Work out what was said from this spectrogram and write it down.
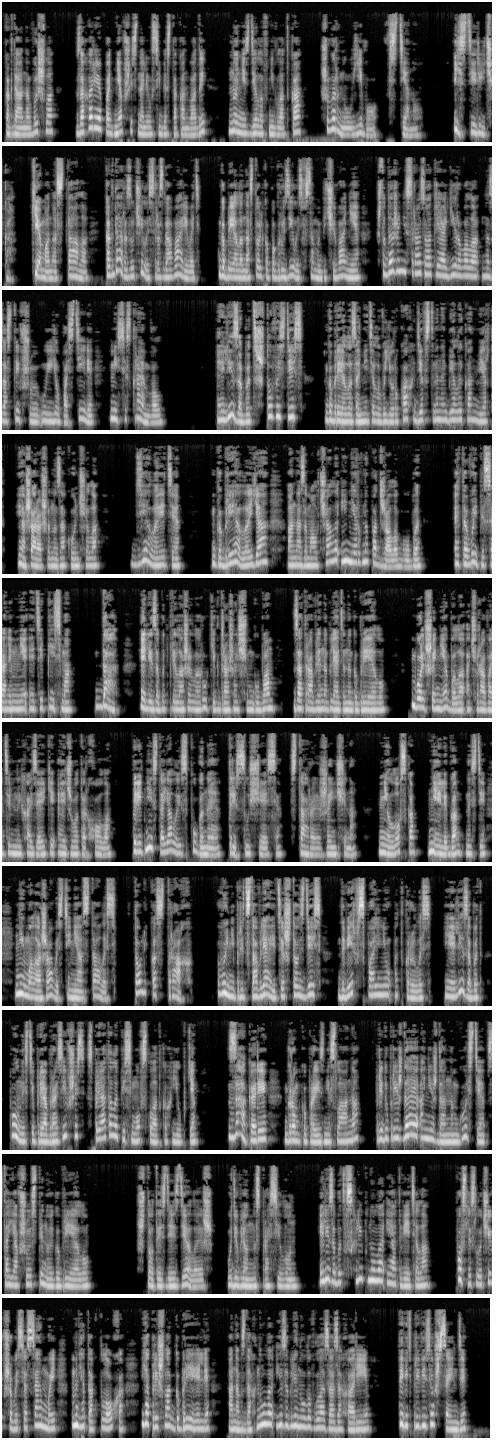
Когда она вышла, Захария, поднявшись, налил себе стакан воды, но, не сделав ни глотка, швырнул его в стену. Истеричка! Кем она стала? Когда разучилась разговаривать? Габриэла настолько погрузилась в самобичевание, что даже не сразу отреагировала на застывшую у ее постели миссис Крэмвелл. «Элизабет, что вы здесь?» Габриэла заметила в ее руках девственно-белый конверт и ошарашенно закончила. «Делаете?» «Габриэла, я...» Она замолчала и нервно поджала губы. «Это вы писали мне эти письма?» «Да», — Элизабет приложила руки к дрожащим губам, затравленно глядя на Габриэлу. Больше не было очаровательной хозяйки Эйджвотер-холла. Перед ней стояла испуганная, трясущаяся, старая женщина. Ни лоска, ни элегантности, ни моложавости не осталось, только страх. «Вы не представляете, что здесь...» Дверь в спальню открылась, и Элизабет, полностью преобразившись, спрятала письмо в складках юбки. «Закари!» — громко произнесла она, предупреждая о нежданном госте, стоявшую спиной Габриэлу. «Что ты здесь делаешь?» — удивленно спросил он. Элизабет всхлипнула и ответила. «После случившегося с Эммой мне так плохо. Я пришла к Габриэле». Она вздохнула и заглянула в глаза Захарии. «Ты ведь привезешь Сэнди?»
